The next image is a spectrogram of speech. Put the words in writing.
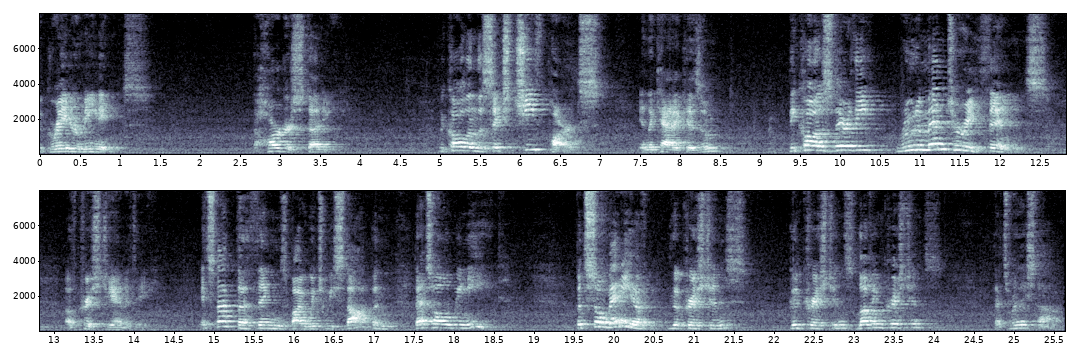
the greater meanings, the harder study. We call them the six chief parts in the Catechism because they're the rudimentary things of Christianity. It's not the things by which we stop and that's all we need. But so many of the Christians, good Christians, loving Christians, that's where they stop.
